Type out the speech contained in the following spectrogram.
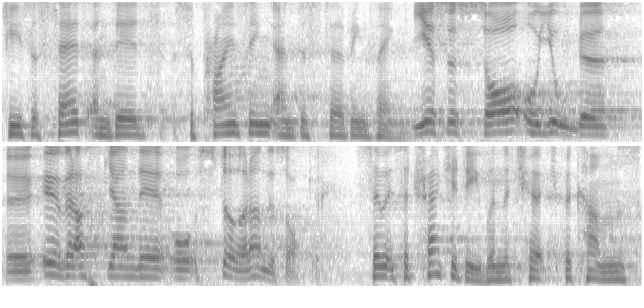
Jesus said and did surprising and disturbing things. Jesus sa och gjorde eh, överraskande och störande saker. So it's a tragedy when the church becomes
